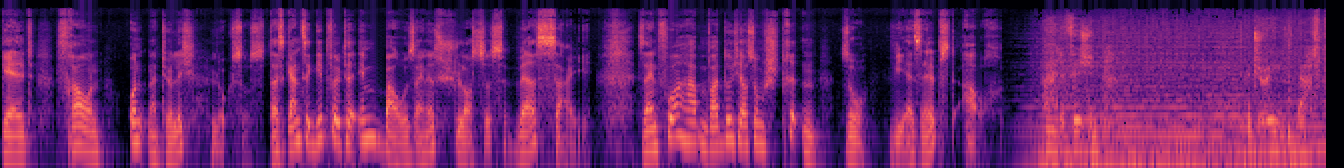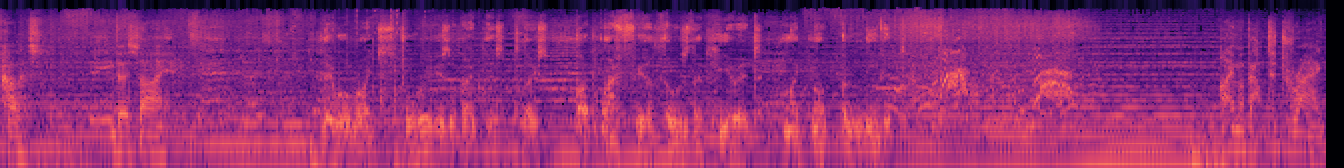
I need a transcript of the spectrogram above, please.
Geld, Frauen und natürlich Luxus. Das Ganze gipfelte im Bau seines Schlosses Versailles. Sein Vorhaben war durchaus umstritten, so wie er selbst auch. I had a vision, a dream about a palace. Versailles. They will write stories about this place, but I fear those that hear it might not believe it. I am about to drag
